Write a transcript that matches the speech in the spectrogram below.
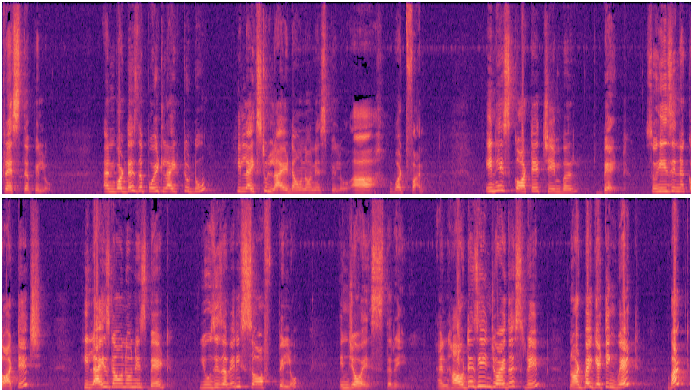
press the pillow. And what does the poet like to do? He likes to lie down on his pillow. Ah, what fun. In his cottage chamber bed. So, he is in a cottage, he lies down on his bed, uses a very soft pillow, enjoys the rain. And how does he enjoy this rain? Not by getting wet, but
